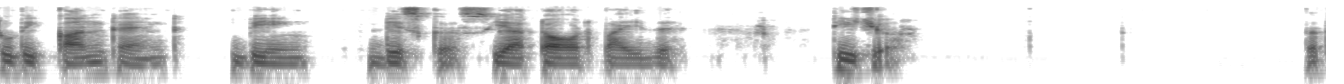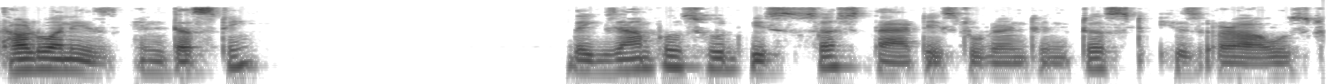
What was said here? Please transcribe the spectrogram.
to the content being discussed or taught by the teacher. The third one is interesting. The examples should be such that a student interest is aroused.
